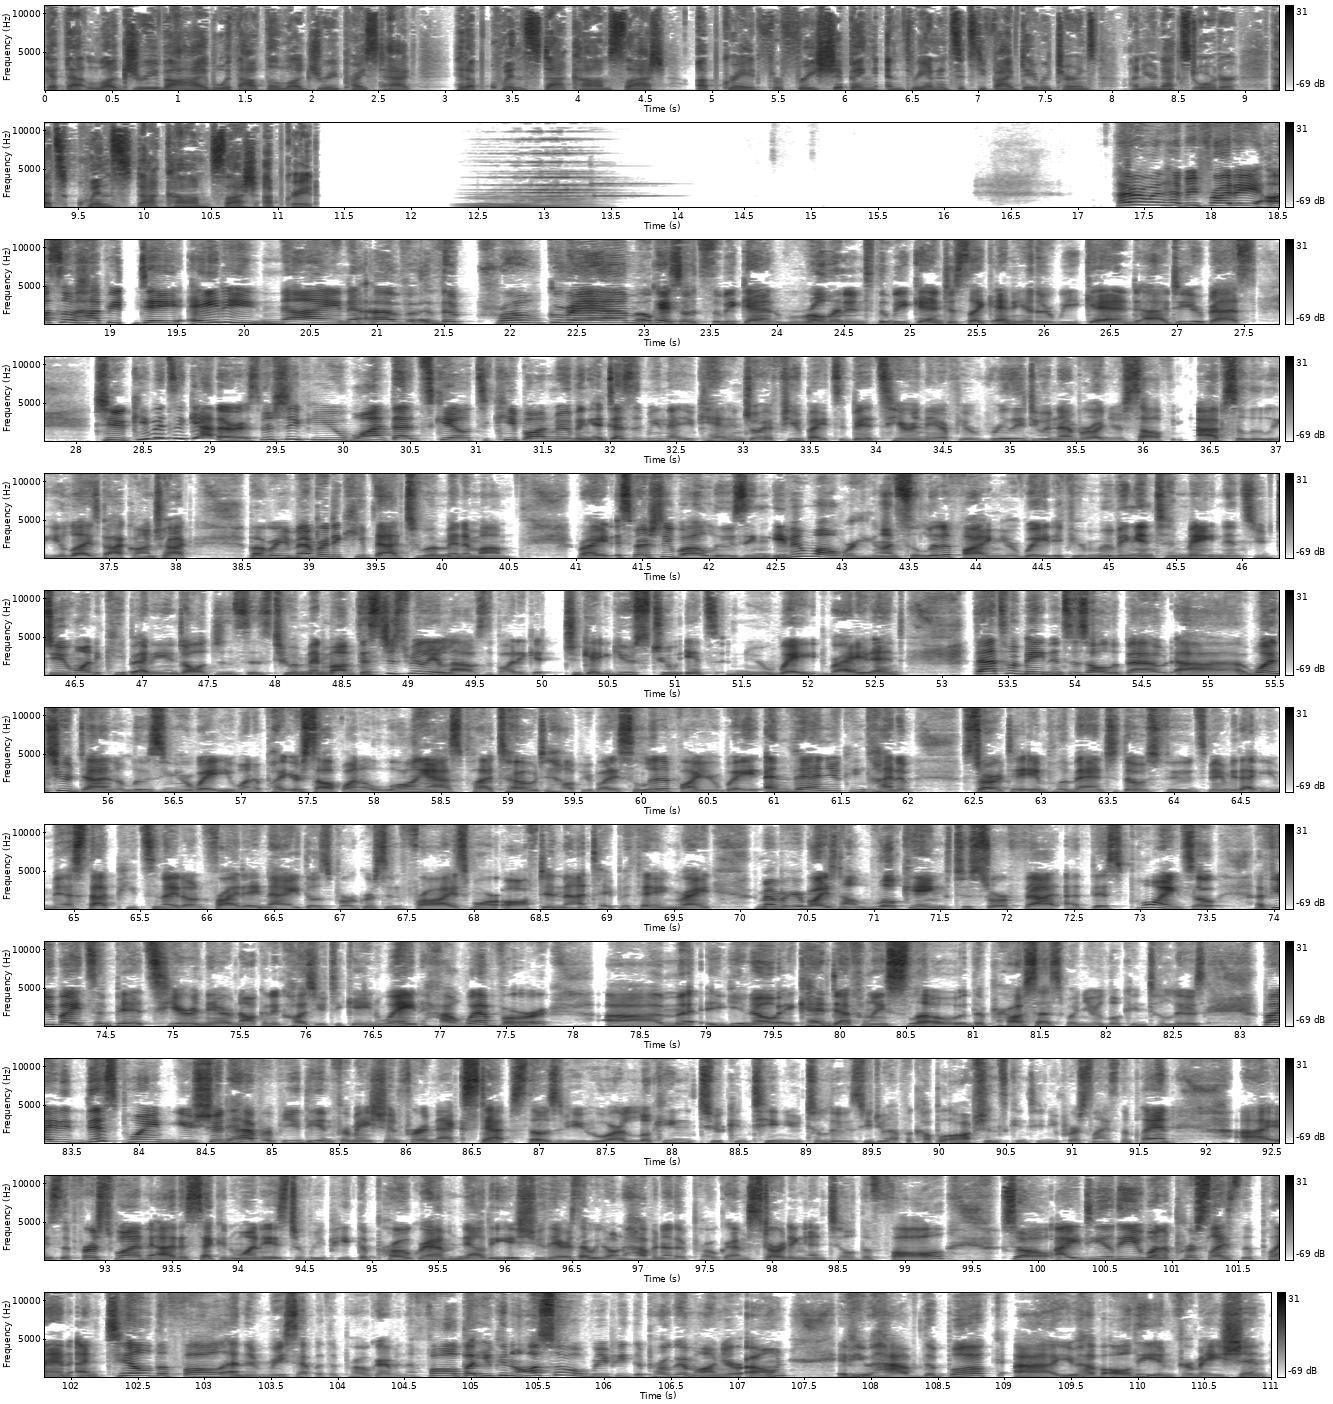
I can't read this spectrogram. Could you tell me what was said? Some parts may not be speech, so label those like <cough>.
Get that luxury vibe without the luxury price tag. Hit up quince.com slash upgrade for free shipping and 365 day returns on your next order. That's quince.com slash upgrade. Hi everyone, happy Friday. Also happy day 89 of the program. Okay, so it's the weekend, rolling into the weekend just like any other weekend. Uh, do your best to keep it together, especially if you want that scale to keep on moving. It doesn't mean that you can't enjoy a few bites of bits here and there. If you really do a number on yourself, absolutely utilize back on track. But remember to keep that to a minimum, right? Especially while losing, even while working on solidifying your weight. If you're moving into maintenance, you do want to keep any indulgences to a minimum. This just really allows the body get, to get used to its new weight, right? And that's what maintenance is all about. Uh, once you're done losing your weight, you want to put yourself on a long ass plateau to help your body solidify your weight. And then you can kind of start to implement those foods maybe that you miss that pizza night on Friday night, those burgers and fries more often, that type of thing, right? Remember, your body's not looking to store fat at this point. So a few bites of bits here and there not going to cause you to gain weight. However, um, you know, it can definitely slow the process when you're looking to lose. By this point, you should have reviewed the information for next steps. Those of you who are looking to continue to lose, you do have a couple options. Continue personalizing the plan uh, is the first one. Uh, the second one is to repeat the program. Now, the issue there is that we don't have another program starting until the fall. So ideally, you want to personalize the plan until the fall and then reset with the program in the fall. But you can also repeat the program on your own if you have the book, uh, you have all the information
